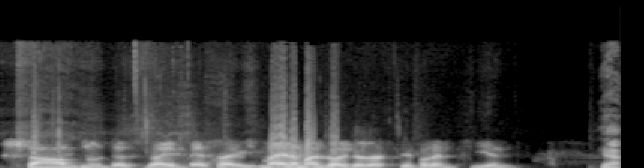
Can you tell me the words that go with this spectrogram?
starten mhm. und das sei besser. Ich meine, man sollte das differenzieren. Ja.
